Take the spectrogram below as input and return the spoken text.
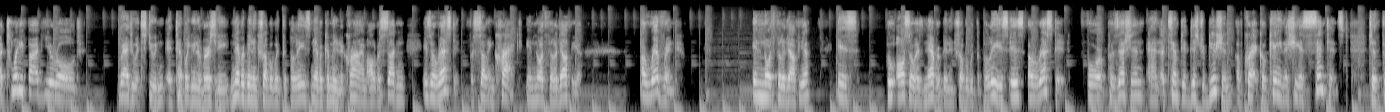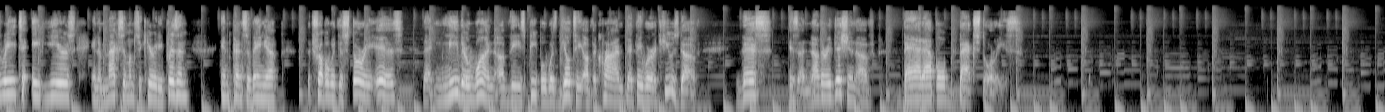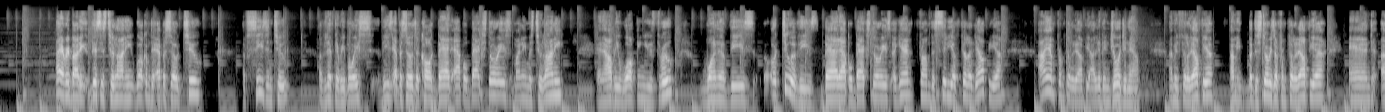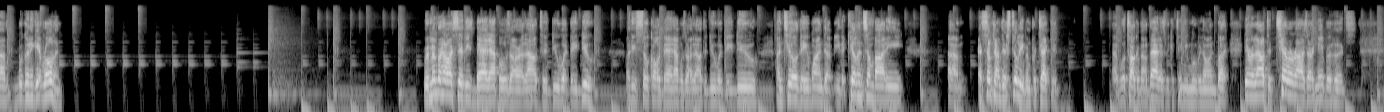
a 25 year old graduate student at Temple University, never been in trouble with the police, never committed a crime, all of a sudden is arrested for selling crack in North Philadelphia. A reverend in North Philadelphia is who also has never been in trouble with the police is arrested for possession and attempted distribution of crack cocaine as she is sentenced to 3 to 8 years in a maximum security prison in Pennsylvania. The trouble with this story is that neither one of these people was guilty of the crime that they were accused of. This is another edition of Bad Apple Backstories. Hi, everybody. This is Tulani. Welcome to episode two of season two of Lift Every Voice. These episodes are called Bad Apple Backstories. My name is Tulani, and I'll be walking you through one of these or two of these Bad Apple Backstories, again, from the city of Philadelphia. I am from Philadelphia. I live in Georgia now. I'm in Philadelphia. I mean, but the stories are from Philadelphia, and um, we're going to get rolling. Remember how I said these bad apples are allowed to do what they do, or these so-called bad apples are allowed to do what they do until they wind up either killing somebody, um, and sometimes they're still even protected. Uh, we'll talk about that as we continue moving on. But they're allowed to terrorize our neighborhoods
